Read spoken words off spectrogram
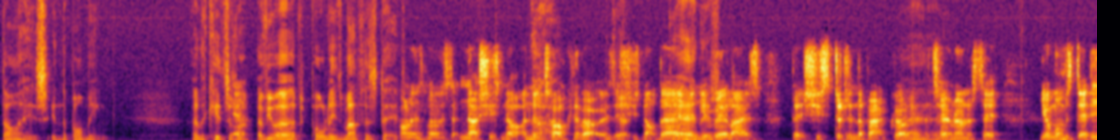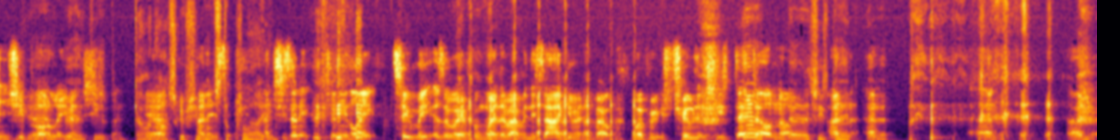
dies in the bombing, and the kids are Yeah. like, "Have you heard? Pauline's mother's dead." Pauline's mother's dead. No, she's not. And No. they're talking about her as if Yeah. she's not there. Yeah, and then you realise that she stood in the background and they Yeah. turn around and say, your mum's dead, isn't she, Pauline? yeah, And she's going, go and ask if she wants it's- to play. And she's only, she's only like two meters away from where they're having this argument about whether it's true that she's dead Yeah, or not. yeah, she's and, dead, And, and, and,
